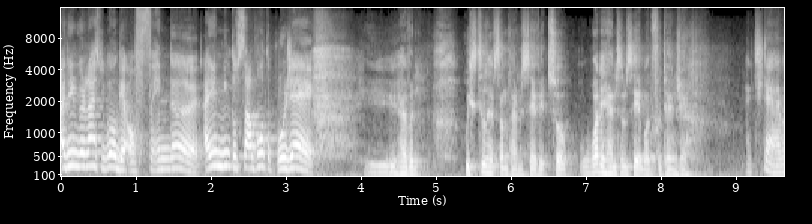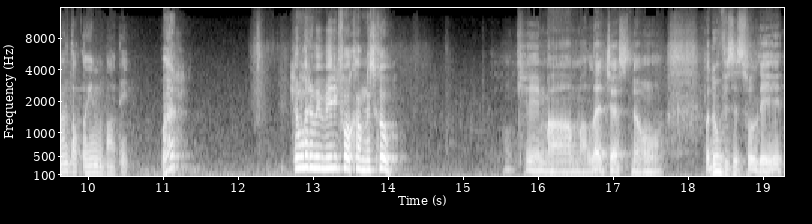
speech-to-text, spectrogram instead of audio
I didn't realize people would get offended. I didn't mean to sabo the project. You haven't. We still have some time to save it. So, what did Handsome say about Fruitanger? Actually, I haven't talked to him about it. What? Then what are we waiting for? Come, let's go. Okay, Mom, I'll let Jess know. But don't visit so late.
